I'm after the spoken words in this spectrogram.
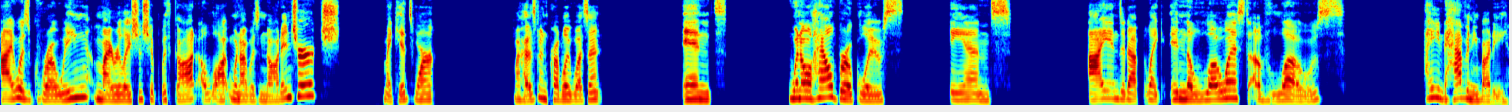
I was growing my relationship with God a lot when I was not in church. My kids weren't. My husband probably wasn't. And when all hell broke loose and I ended up like in the lowest of lows, I didn't have anybody.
